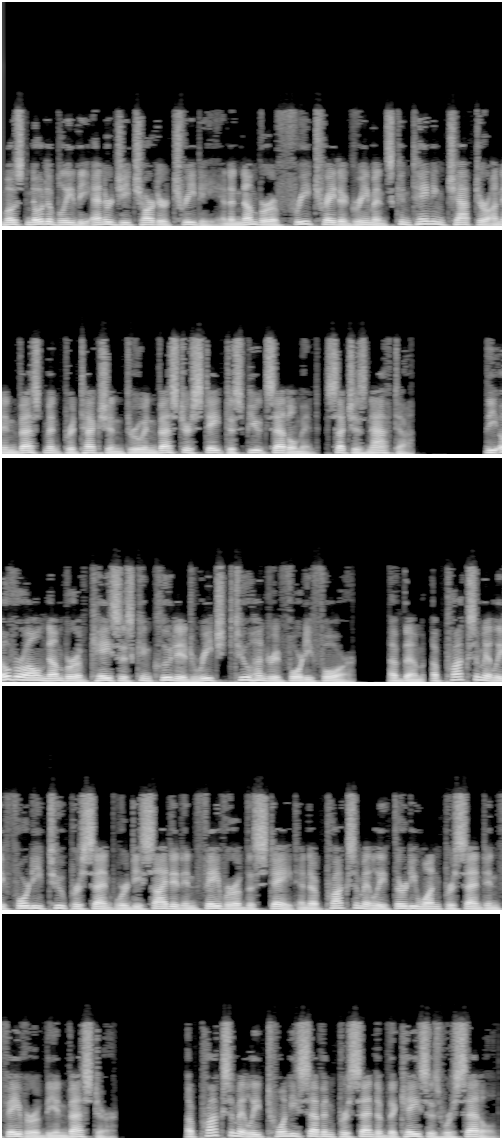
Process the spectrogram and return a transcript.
most notably the Energy Charter Treaty, and a number of free trade agreements containing chapter on investment protection through investor-state dispute settlement, such as NAFTA. The overall number of cases concluded reached 244. Of them, approximately 42% were decided in favor of the state and approximately 31% in favor of the investor. Approximately 27% of the cases were settled.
